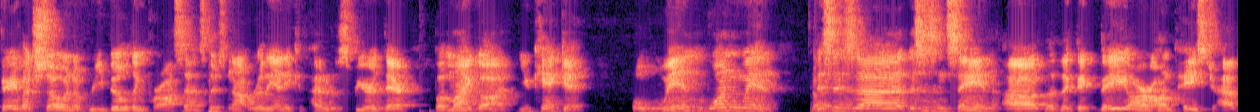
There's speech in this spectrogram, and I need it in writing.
very much so in a rebuilding process. There's not really any competitive spirit there. But my God, you can't get a win, one win this is uh, this is insane. Uh, like they, they are on pace to have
